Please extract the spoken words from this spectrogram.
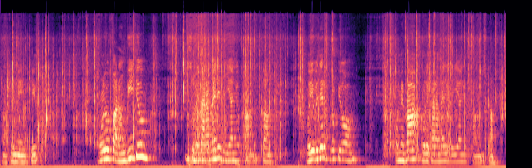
Altrimenti. Volevo fare un video sulle caramelle degli anni 80. Voglio vedere proprio come va con le caramelle degli anni 80.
